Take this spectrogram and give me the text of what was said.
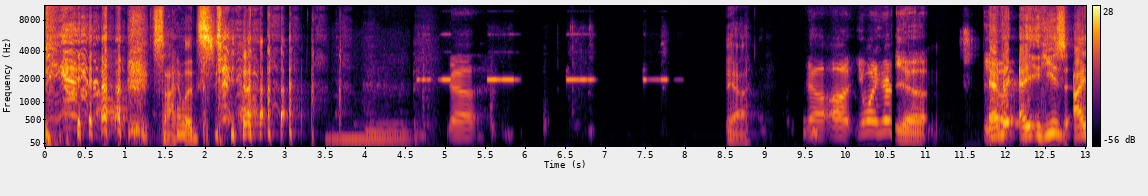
Silence. Yeah, yeah. yeah. Uh, you want to hear? Yeah. Every uh, he's I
